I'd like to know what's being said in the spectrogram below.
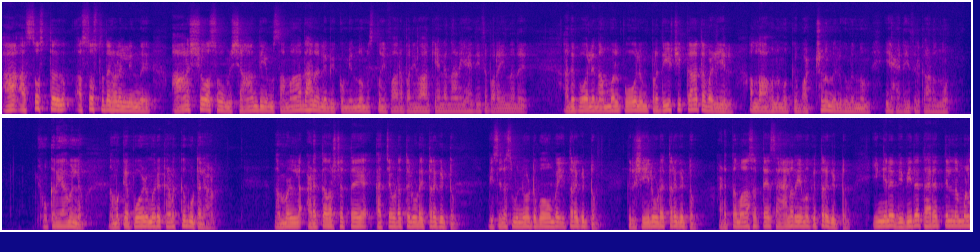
ആ അസ്വസ്ഥ അസ്വസ്ഥതകളിൽ നിന്ന് ആശ്വാസവും ശാന്തിയും സമാധാനം ലഭിക്കും എന്നും ഇസ്തൈഫാർ പതിവാക്കിയല്ലെന്നാണ് ഈ ഹദീസ് പറയുന്നത്. അതുപോലെ നമ്മൾ പോലും പ്രതീക്ഷിക്കാത്ത വഴിയിൽ അള്ളാഹു നമുക്ക് ഭക്ഷണം നൽകുമെന്നും ഈ ഹദീസിൽ കാണുന്നു. നമുക്കറിയാമല്ലോ നമുക്കെപ്പോഴും ഒരു കണക്ക് കൂട്ടലാണ് നമ്മൾ അടുത്ത വർഷത്തെ കച്ചവടത്തിലൂടെ ഇത്ര കിട്ടും ബിസിനസ് മുന്നോട്ട് പോകുമ്പോൾ ഇത്ര കിട്ടും കൃഷിയിലൂടെ എത്ര കിട്ടും അടുത്ത മാസത്തെ സാലറി നമുക്ക് ഇത്ര കിട്ടും. ഇങ്ങനെ വിവിധ തരത്തിൽ നമ്മൾ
